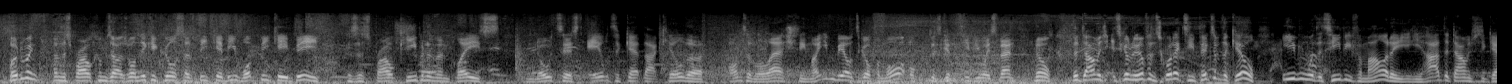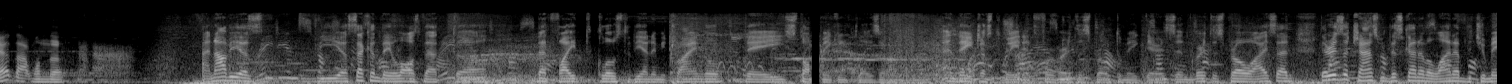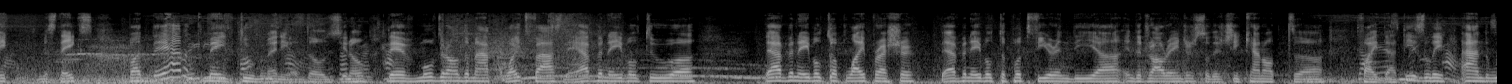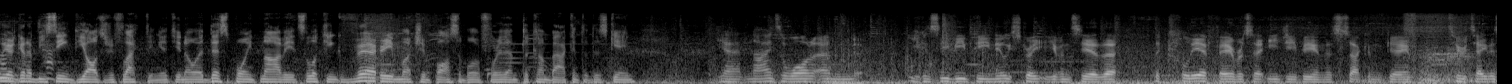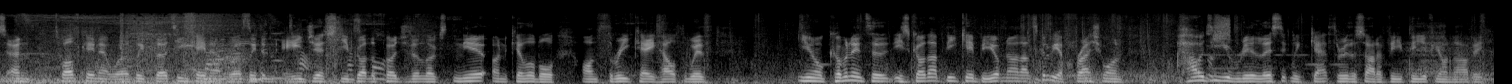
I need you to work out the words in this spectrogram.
Hoodwink and the Sprout comes out as well. Nicky Cool says BKB. What BKB? Because the Sprout keeping him in place. Noticed, able to get that kill there onto the Lesh. He might even be able to go for more. Oh, does he get the TP away Sven? No, the damage, it's going to be enough for the Squad X. He picked up the kill. Even with the TP for Malady, he had the damage to get that one there. And Navias, the uh, second they lost that uh, that fight close to the enemy triangle, they stopped making plays around the map. And they just waited for Virtus Pro to make theirs. And Virtus Pro, I said, there is a chance with this kind of a lineup that you make mistakes, but they haven't made too many of those, you know. They've moved around the map quite fast. They have been able to... Uh, they have been able to apply pressure. They have been able to put fear in the uh, in the Drow Ranger so that she cannot uh, fight that easily, and we are gonna be seeing the odds reflecting it. You know, at this point, Navi, it's looking very much impossible for them to come back into this game. Yeah, 9 to 1, and you can see VP nearly straight evens here. The, the clear favourites at EGB in the second game to take this. And 12k net worth lead, 13k net worth lead, and Aegis. You've got the Pudge that looks near unkillable on 3k health with, you know, coming into... He's got that BKB up now. That's going to be a fresh one. How do you realistically get through the side of VP if you're Navi?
